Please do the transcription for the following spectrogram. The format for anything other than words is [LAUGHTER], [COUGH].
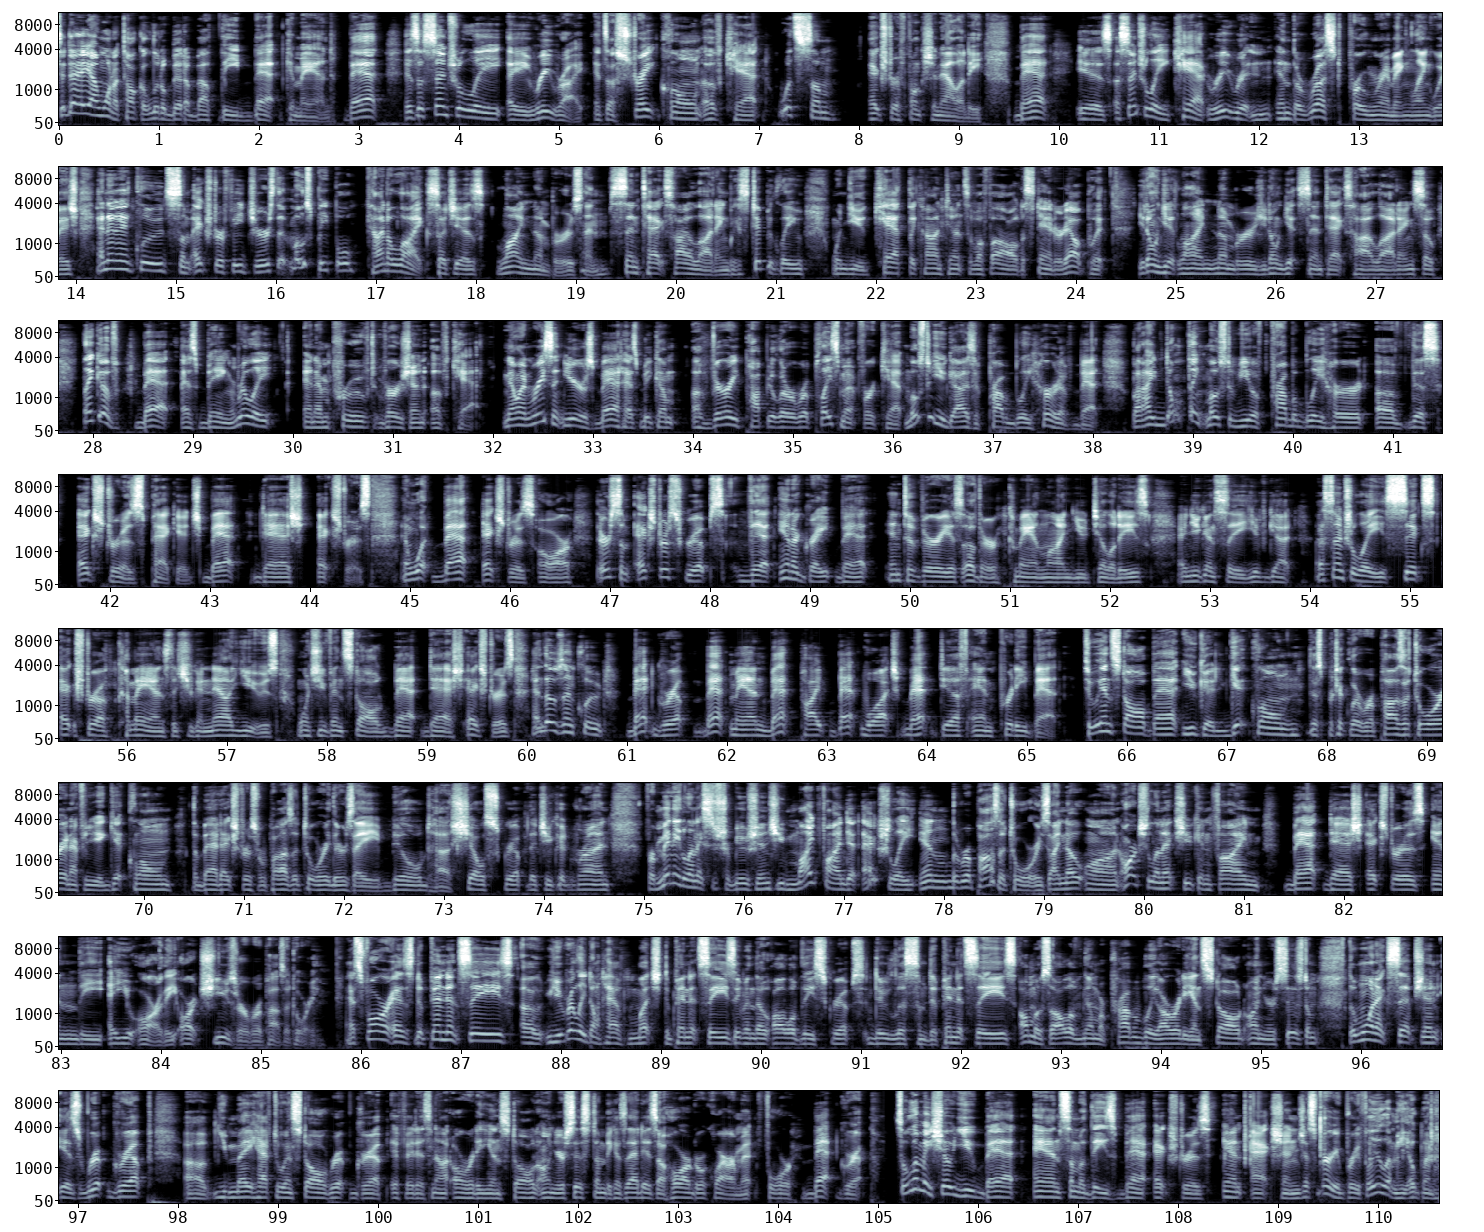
Today I want to talk a little bit about the bat command. Bat is essentially a rewrite. It's a straight clone of cat with some extra functionality. BAT is essentially cat rewritten in the Rust programming language, and it includes some extra features that most people kind of like, such as line numbers and syntax highlighting, because typically when you cat the contents of a file to standard output, you don't get line numbers, you don't get syntax highlighting. So think of BAT as being really an improved version of cat. Now, in recent years, BAT has become a very popular replacement for CAT. Most of you guys have probably heard of BAT, but I don't think most of you have probably heard of this extras package, bat-extras. And what bat extras are, there's some extra scripts that integrate bat into various other command line utilities. And you can see you've got essentially six extra commands that you can now use once you've installed bat-extras. And those include bat grep, batman, bat pipe, bat watch, bat diff, and pretty bat. To install BAT, you could git clone this particular repository, and after you git clone the BAT extras repository, there's a build uh, shell script that you could run. For many Linux distributions, you might find it actually in the repositories. I know on Arch Linux, you can find BAT-extras in the AUR, the Arch user repository. As far as dependencies, uh, you really don't have much dependencies, even though all of these scripts do list some dependencies. Almost all of them are probably already installed on your system. The one exception is ripgrep. Uh, you may have to install ripgrep if it is not already installed on your system because that is a hard requirement for batgrep. So let me show you BAT and some of these BAT extras in action just very briefly. Let me open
